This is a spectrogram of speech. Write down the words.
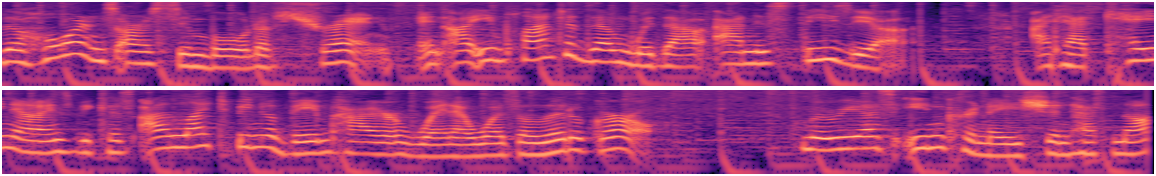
The horns are a symbol of strength, and I implanted them without anesthesia. I had canines because I liked being a vampire when I was a little girl. Maria's incarnation has not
